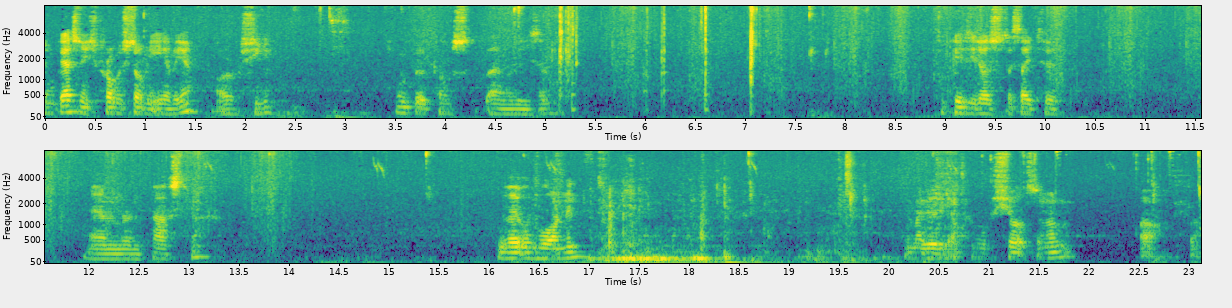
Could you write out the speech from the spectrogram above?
I'm guessing he's probably still in the area, or she. We'll put a um, these in. Case he does decide to um, run past me. Without a warning. I might be able to get a couple of shots on him. Oh, fuck.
